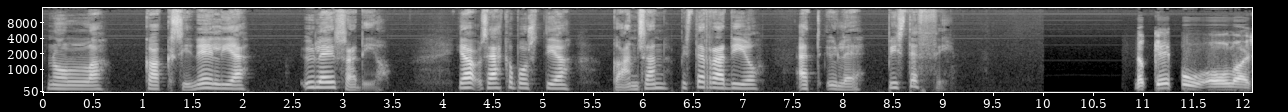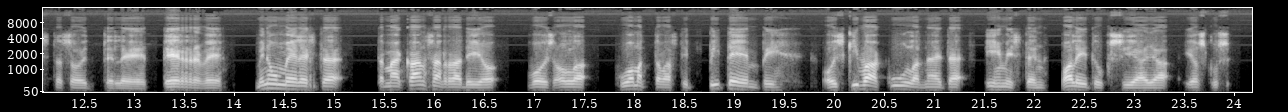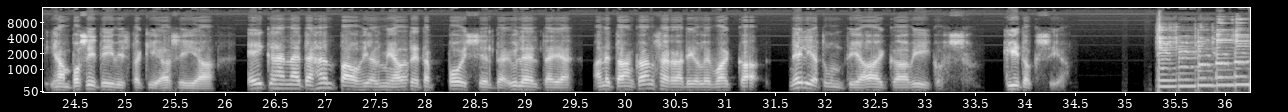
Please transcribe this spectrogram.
00024 Yleisradio ja sähköpostia kansan.radio at yle.fi. No Kepu Oulaista soittelee terve. Minun mielestä tämä kansanradio voisi olla huomattavasti pitempi. Olisi kiva kuulla näitä ihmisten valituksia ja joskus ihan positiivistakin asiaa. Eiköhän näitä hömpäohjelmia oteta pois sieltä Yleltä ja annetaan kansanradiolle vaikka neljä tuntia aikaa viikossa. Kiitoksia. Thank you.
